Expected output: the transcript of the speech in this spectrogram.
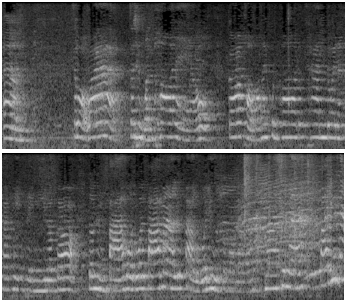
เอิ่มจะบอกว่าจะถึงวันพ่อแล้ว ก็ขอมอบให้คุณพ่อทุกท่านด้วยนะคะ เพลงเพลงนี้แล้วก็รวมถึงป้าโบด้วยป้ามาหรือเปล่าหรือว่าอยู่กับมามามาใช่ไหมป้าอยู่ไหน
